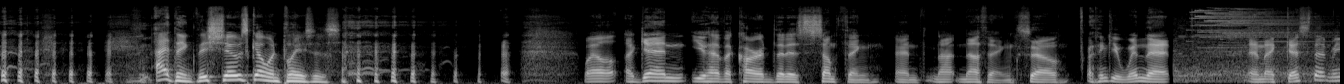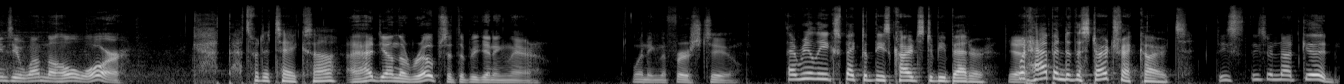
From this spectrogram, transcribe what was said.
I think this show's going places. Well, again, you have a card that is something and not nothing. So I think you win that. And I guess that means you won the whole war. God, that's what it takes, huh? I had you on the ropes at the beginning there, winning the first two. I really expected these cards to be better. Yeah. What happened to the Star Trek cards? These these are not good.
